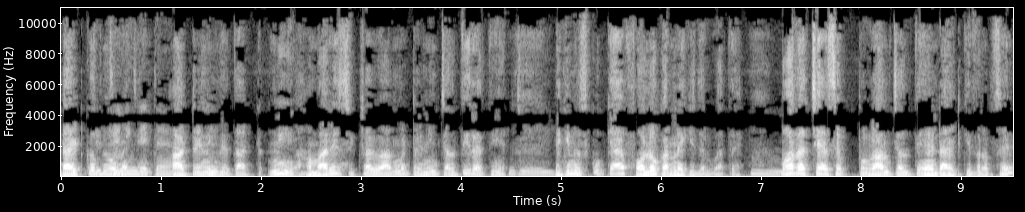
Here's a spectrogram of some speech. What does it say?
डाइट को भी ट्रेनिंग देता है। हाँ ट्रेनिंग देता नहीं हमारे शिक्षा विभाग में ट्रेनिंग चलती रहती है। लेकिन उसको क्या है फॉलो करने की ज़रूरत है। हम्म, हम्म। बहुत अच्छे ऐसे प्रोग्राम चलते हैं डाइट की तरफ़ से।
